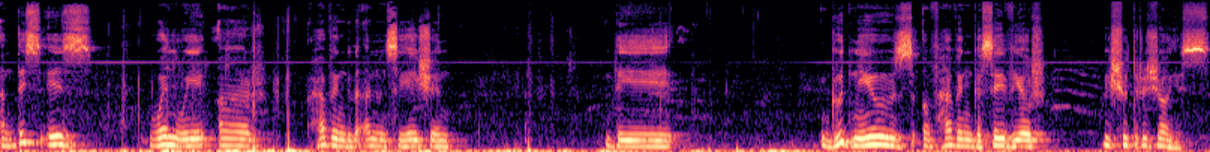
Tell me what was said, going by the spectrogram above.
And this is when we are having the Annunciation, the good news of having a Savior, we should rejoice.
